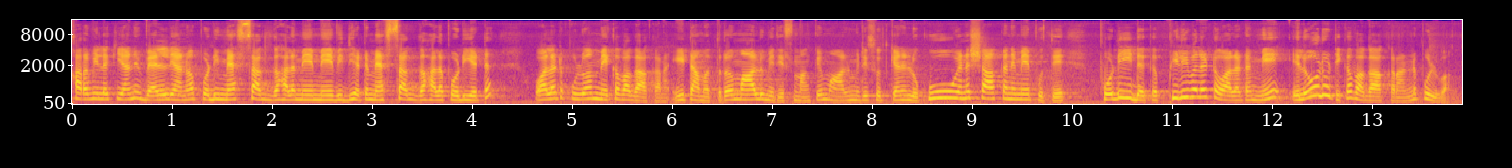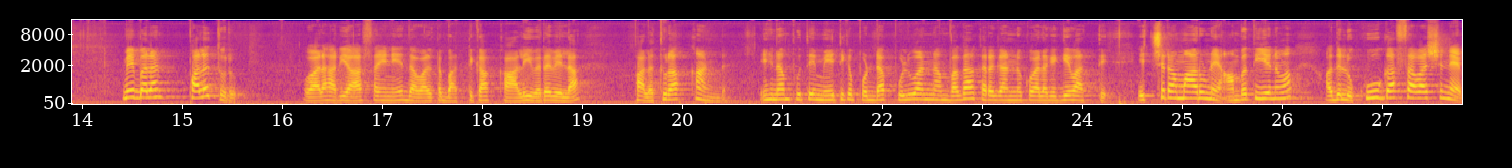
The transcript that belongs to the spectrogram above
කරවිල කියන්නේ වැල් යනවා පොඩි මැස්සක් ගහලා මේ මේ විදිහට මැස්සක් ගහලා පොඩියට ඔයාලට පුළුවන් මේක වගා කරන්න. ඊට අමතරව මාළු මිරිස් මං කිව්වේ මාළු මිරිසුත් කියන්නේ ලොකු වෙන ශාක නෙමේ පුතේ. පොඩි ඉඩක පිළිවෙලට ඔයාලට මේ එළවලු ටික වගා කරන්න පුළුවන්. මේ බලන්න පළතුරු. ඔයාලා හරි ආසයි නේ දවල්ට බත් ටිකක් කාලා ඉවර වෙලා පළතුරක් කන්න. එහෙනම් පුතේ මේ ටික පොඩ්ඩක් පුළුවන් නම් වගා කරගන්නකෝ ඔයාලගේ ගෙවත්තේ. එච්චර අමාරු නෑ. අඹ තියෙනවා. අද ලොකු ගස් අවශ්‍ය නෑ.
